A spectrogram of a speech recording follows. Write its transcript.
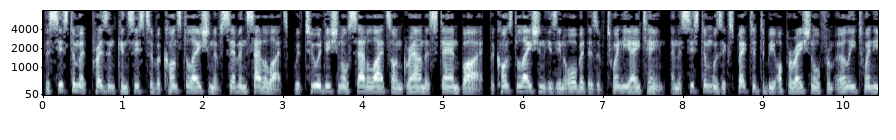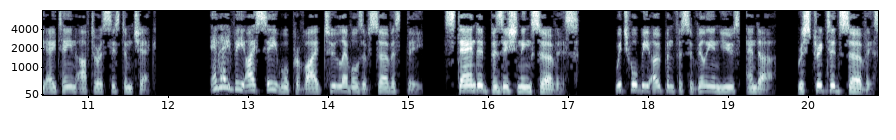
The system at present consists of a constellation of seven satellites, with two additional satellites on ground as stand-by. The constellation is in orbit as of 2018, and the system was expected to be operational from early 2018 after a system check. NAVIC will provide two levels of service, the Standard Positioning Service, which will be open for civilian use, and a restricted service,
